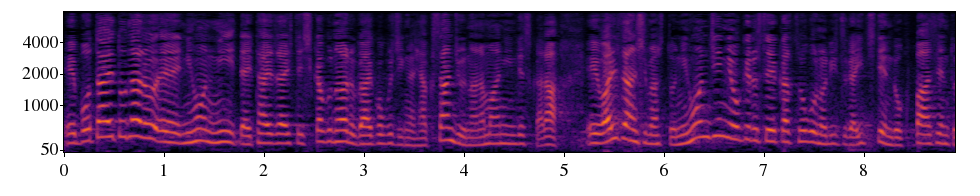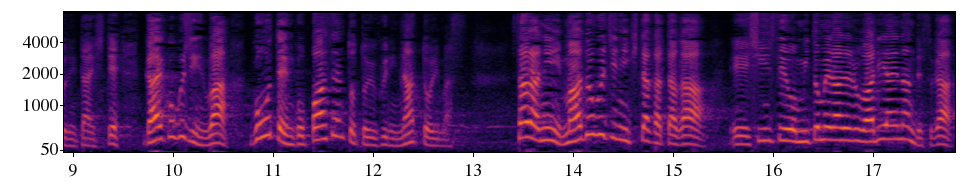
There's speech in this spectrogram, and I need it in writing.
えー母体となる、えー日本に滞在して資格のある外国人が137万人ですから、えー割り算しますと、日本人における生活保護の率が1.6%に対して、外国人は5.5%というふうになっております。さらに、窓口に来た方が、えー申請を認められる割合なんですが、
